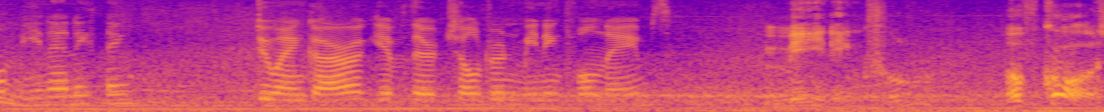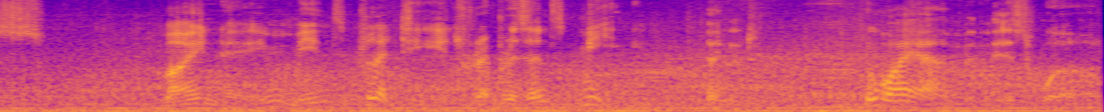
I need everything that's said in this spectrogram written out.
Does Gel mean anything? Do Angara give their children meaningful names? Meaningful? Of course. My name means plenty. It represents me and who I am in this world.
